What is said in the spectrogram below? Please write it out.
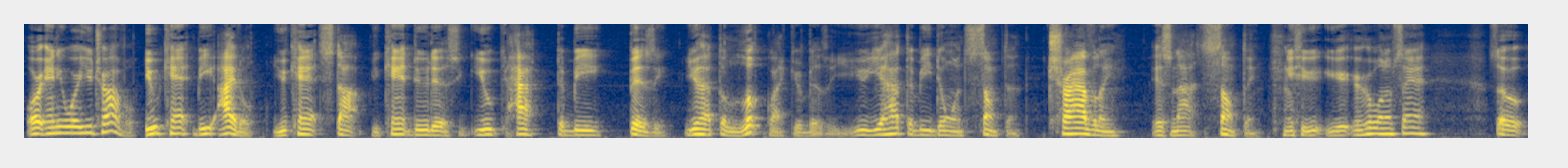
or anywhere you travel. You can't be idle. You can't stop. You can't do this. You have to be busy. You have to look like you're busy. You you have to be doing something. Traveling it's not something. you, you, hear what I'm saying? So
